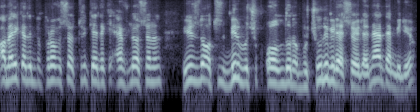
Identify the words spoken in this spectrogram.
Amerika'da bir profesör Türkiye'deki enflasyonun yüzde otuz bir buçuk olduğunu, buçuğunu bile söylüyor. Nereden biliyor?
